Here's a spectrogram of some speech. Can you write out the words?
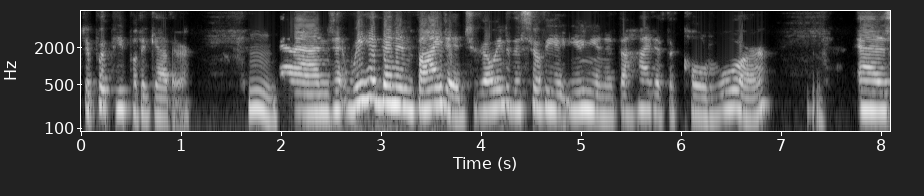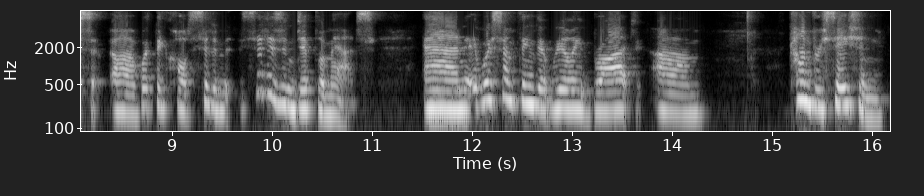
to put people together Hmm. And we had been invited to go into the Soviet Union at the height of the Cold War as uh, what they called citizen diplomats. And it was something that really brought um, conversation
